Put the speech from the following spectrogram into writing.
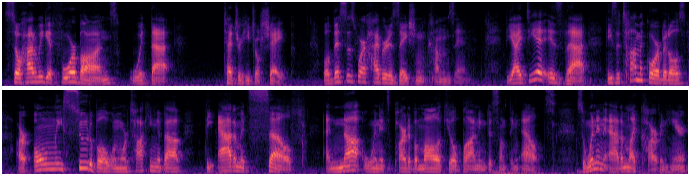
So how do we get four bonds with that tetrahedral shape? Well, this is where hybridization comes in. The idea is that these atomic orbitals are only suitable when we're talking about the atom itself and not when it's part of a molecule bonding to something else. So when an atom, like carbon here,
